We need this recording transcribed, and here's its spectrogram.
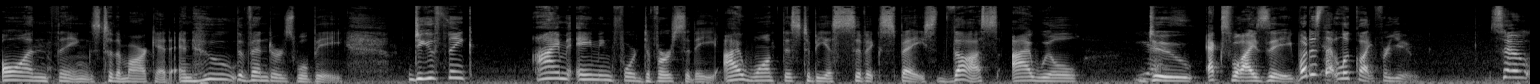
on things to the market and who the vendors will be? Do you think I'm aiming for diversity? I want this to be a civic space. Thus, I will yes. do XYZ. What does that look like for you? So,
